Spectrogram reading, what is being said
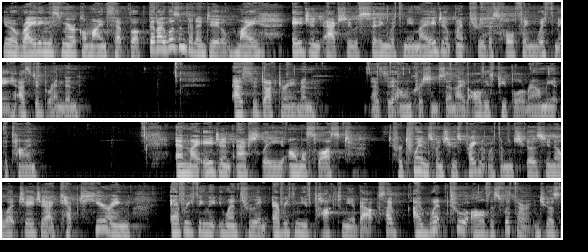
you know, writing this miracle mindset book that I wasn't going to do. My agent actually was sitting with me. My agent went through this whole thing with me, as did Brendan, as did Dr. Amen, as did Alan Christianson. I had all these people around me at the time. And my agent actually almost lost her twins when she was pregnant with them. And she goes, You know what, JJ? I kept hearing everything that you went through and everything you've talked to me about. Because I went through all of this with her. And she goes,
